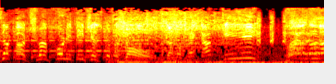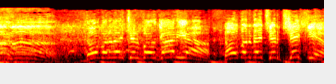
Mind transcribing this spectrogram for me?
Започва политическото шоу. Като две капки Парламент! Добър вечер, България! Добър вечер, Чехия!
